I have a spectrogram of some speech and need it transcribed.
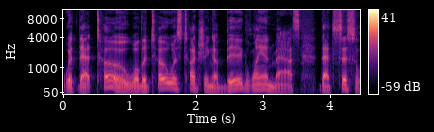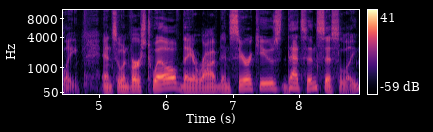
with that toe, well, the toe was touching a big landmass. That's Sicily. And so in verse 12, they arrived in Syracuse. That's in Sicily.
